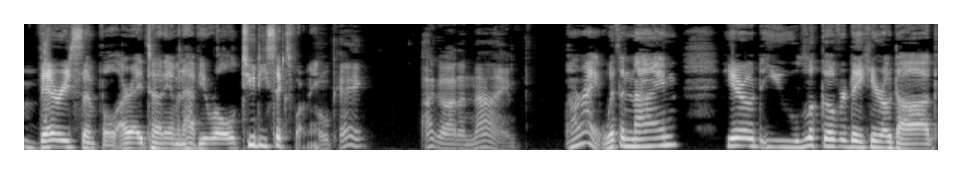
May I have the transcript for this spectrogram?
Very simple. All right, Tony, I'm going to have you roll 2d6 for me. Okay. I got a nine. All right, with a 9, Hero you look over to Hero Dog,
